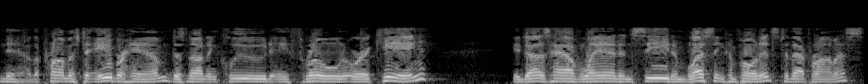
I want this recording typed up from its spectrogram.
Now, the promise to Abraham does not include a throne or a king. It does have land and seed and blessing components to that promise.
